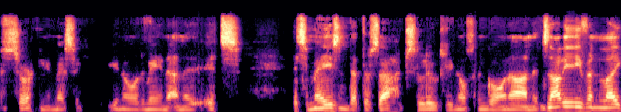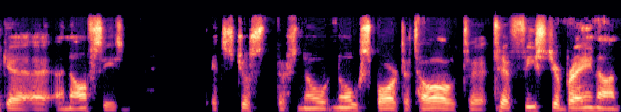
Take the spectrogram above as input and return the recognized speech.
is certainly missing you know what i mean and it's it's amazing that there's absolutely nothing going on. It's not even like a, a, an off season. It's just there's no no sport at all to to feast your brain on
